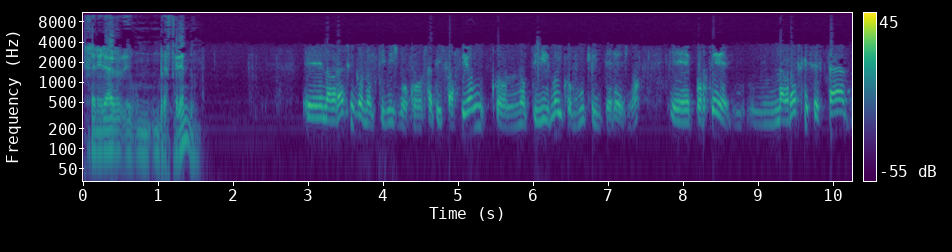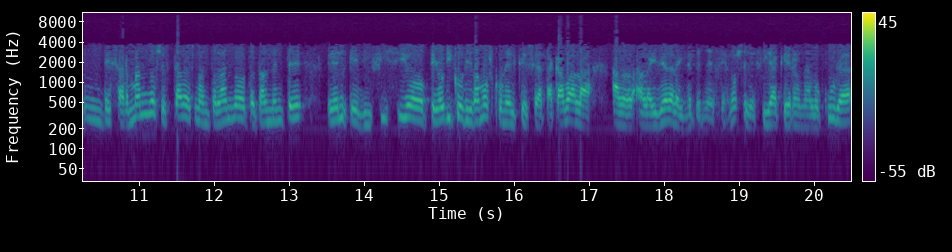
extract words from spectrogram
generar un, referéndum? Eh, la verdad es que con optimismo, con satisfacción, con optimismo y con mucho interés, ¿no? Eh, ¿Por qué? La verdad es que se está desarmando, se está desmantelando totalmente el edificio teórico, digamos, con el que se atacaba la, a, la, idea de la independencia. No se decía que era una locura,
